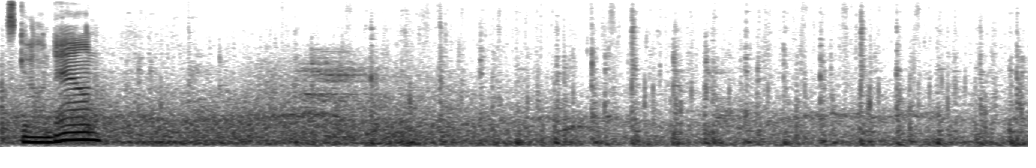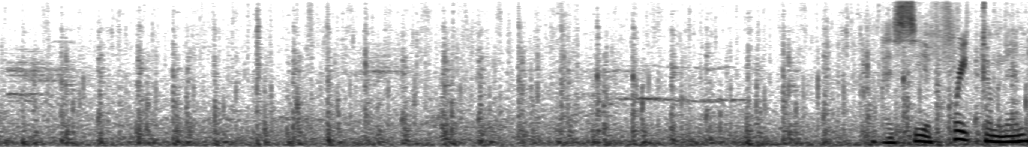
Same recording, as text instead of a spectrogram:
Let's get on down. A freak coming in.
